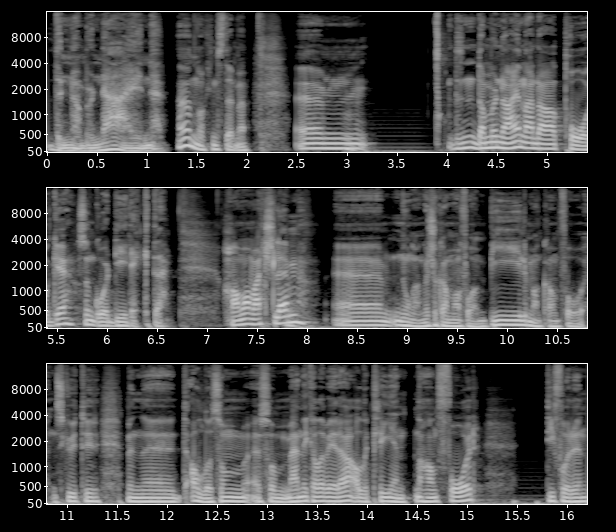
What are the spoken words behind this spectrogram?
The Number Nine. Ja, nok en stemme. Um, number Nine er da toget som går direkte. Har man vært slem Uh, Noen ganger så kan man få en bil, man kan få en scooter, men uh, alle som, som Manny Calavera, alle klientene han får, de får en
